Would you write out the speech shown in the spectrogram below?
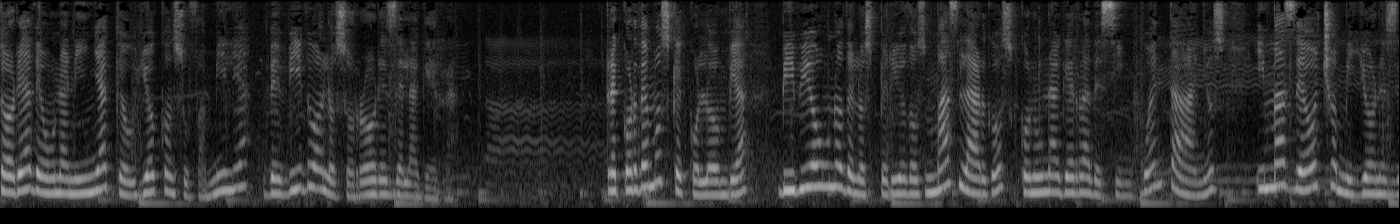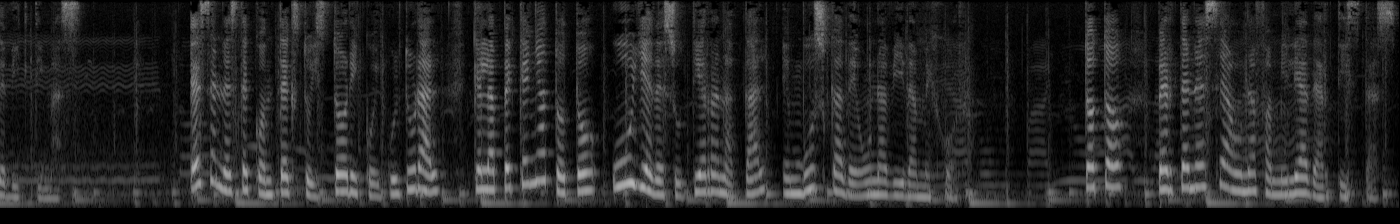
historia de una niña que huyó con su familia debido a los horrores de la guerra. Recordemos que Colombia vivió uno de los periodos más largos con una guerra de 50 años y más de 8 millones de víctimas. Es en este contexto histórico y cultural que la pequeña Totó huye de su tierra natal en busca de una vida mejor. Totó pertenece a una familia de artistas.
